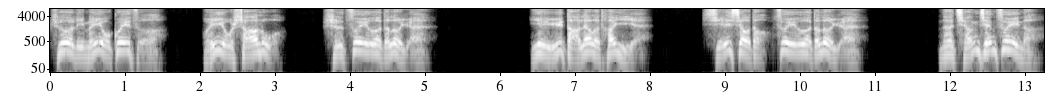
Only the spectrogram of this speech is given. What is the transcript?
这里没有规则，唯有杀戮，是罪恶的乐园。夜雨打量了他一眼，邪笑道：“罪恶的乐园，那强奸罪呢？”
